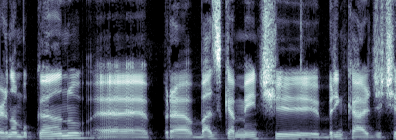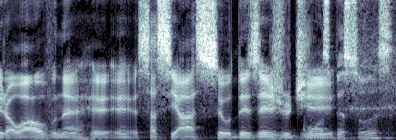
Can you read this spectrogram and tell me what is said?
pernambucano é, para basicamente brincar de tirar o alvo, né? É, é, saciar seu desejo de Com as pessoas.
